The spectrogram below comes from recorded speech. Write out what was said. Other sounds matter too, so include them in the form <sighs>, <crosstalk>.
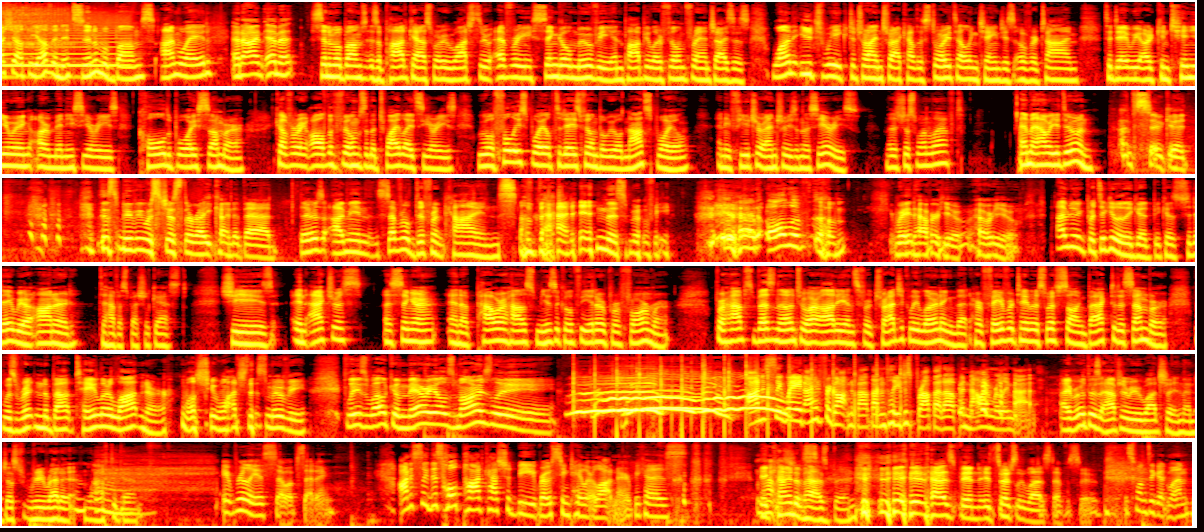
fresh out the oven, it's Cinema Bums. I'm Wade. And I'm Emmett. Cinema Bums is a podcast where we watch through every single movie in popular film franchises, one each week to try and track how the storytelling changes over time. Today we are continuing our mini-series, Cold Boy Summer, covering all the films in the Twilight series. We will fully spoil today's film, but we will not spoil any future entries in the series. There's just one left. Emmett, how are you doing? I'm so good. this movie was just the right kind of bad. There's, I mean, several different kinds of <laughs> bad in this movie. It had all of them. Wait, how are you? How are you? I'm doing particularly good because today we are honored to have a special guest. She's an actress, a singer, and a powerhouse musical theater performer. Perhaps best known to our audience for tragically learning that her favorite Taylor Swift song, Back to December, was written about Taylor Lautner <laughs> while she watched this movie. Please welcome Mariels Marsley. Honestly, Wade, I had forgotten about that until you just brought that up, and now I'm really mad. I wrote this after we watched it and then just reread it and laughed <sighs> again. It really is so upsetting. Honestly, this whole podcast should be roasting Taylor Lautner because <laughs> It That was kind of just- has been. <laughs> it has been, especially last episode. this one's a good one.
